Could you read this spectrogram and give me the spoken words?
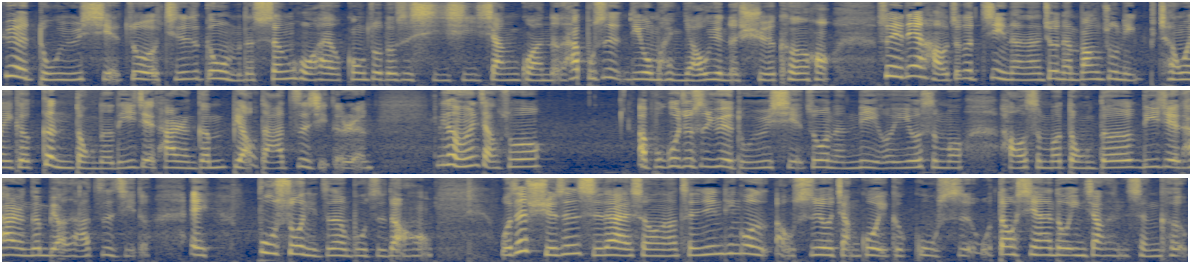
阅读与写作其实跟我们的生活还有工作都是息息相关的，它不是离我们很遥远的学科哈。所以练好这个技能呢，就能帮助你成为一个更懂得理解他人跟表达自己的人。你可能会讲说，啊，不过就是阅读与写作能力而已，有什么好什么懂得理解他人跟表达自己的？诶，不说你真的不知道哈。我在学生时代的时候呢，曾经听过老师有讲过一个故事，我到现在都印象很深刻。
